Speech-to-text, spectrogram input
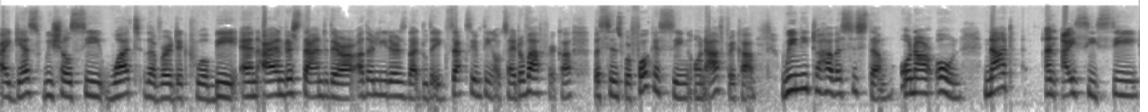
I guess we shall see what the verdict will be. And I understand there are other leaders that do the exact same thing outside of Africa, but since we're focusing on Africa, we need to have a system on our own, not an ICC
